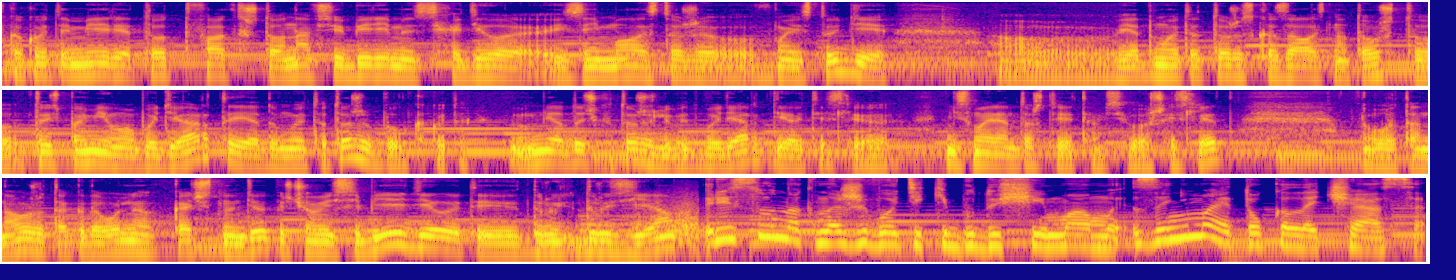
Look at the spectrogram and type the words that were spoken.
В какой-то мере тот факт, что она всю беременность ходила и занималась тоже в моей студии, э, я думаю, это тоже сказалось на том, что... То есть помимо боди-арта, я думаю, это тоже был какой-то... У меня дочка тоже любит боди-арт делать, если... Несмотря на то, что ей там всего 6 лет, вот, она уже так довольно качественно делает, причем и себе делает, и дру- друзьям. Рисунок на животике будущей мамы занимает около часа.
